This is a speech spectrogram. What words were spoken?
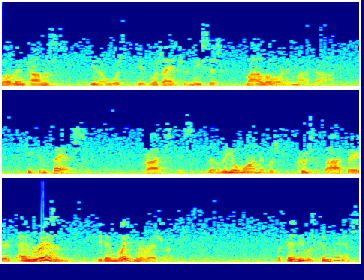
Well, then Thomas, you know, was it was answered. And he says, My Lord and my God. He confessed Christ is the real one that was crucified, buried, and risen. He didn't believe in the resurrection. But then he was convinced.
